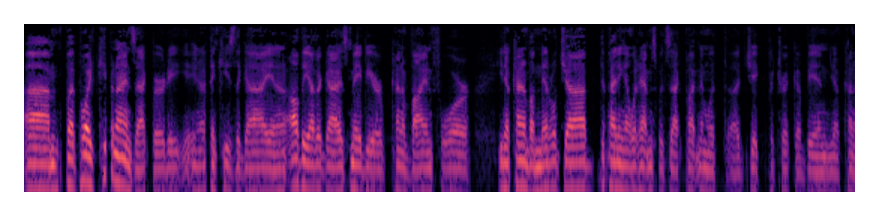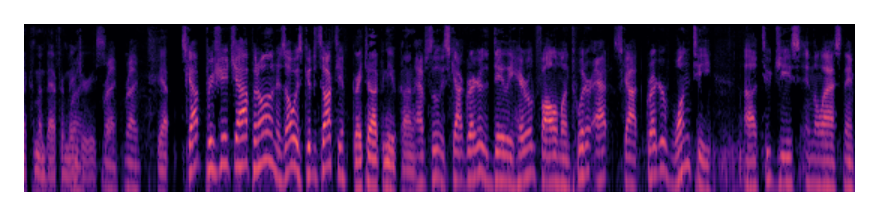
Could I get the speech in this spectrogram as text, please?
Um, but boy, keep an eye on Zack Burdi. You know, I think he's the guy, and all the other guys maybe are kind of vying for. You know, kind of a middle job, depending on what happens with Zach Putnam, with uh, Jake Petricka being, you know, kind of coming back from injuries. Right, right, right. Yep. Scott, appreciate you hopping on. As always, good to talk to you. Great talking to you, Connor. Absolutely. Scott Gregor, the Daily Herald. Follow him on Twitter at Scott Gregor, one T, uh, two G's in the last name.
